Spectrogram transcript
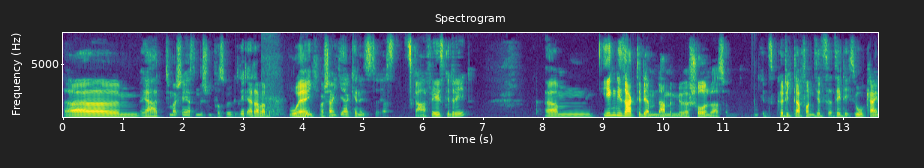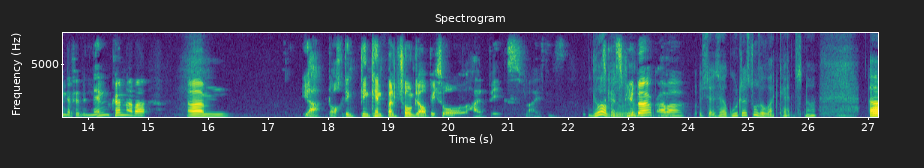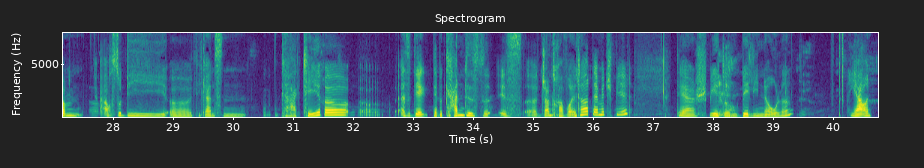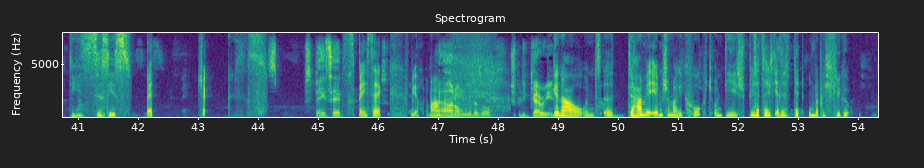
Ähm, er hat zum Beispiel erst ein Mission Possible gedreht. Er hat aber, woher ich wahrscheinlich eher kenne, ist erst Scarface gedreht. Ähm, irgendwie sagte der Name mir schon was. Und jetzt könnte ich davon jetzt tatsächlich so keinen der Filme nennen können, aber ähm, ja, doch, den, den kennt man schon, glaube ich, so halbwegs vielleicht. Ja, kein Spielberg, aber. Ist ja, ist ja gut, dass du sowas kennst, ne? Ähm, auch so die, äh, die ganzen Charaktere, äh, also der, der bekannteste ist äh, John Travolta, der mitspielt. Der spielt Genau. den Billy Nolan. Ja, und die Sissy Spacek, SpaceX, Spacek, wie auch immer. keine Ahnung, wieder so, spielt die Carrie. Genau, und äh, da haben wir eben schon mal geguckt und die spielt tatsächlich, also die hat unglaublich viel, ge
